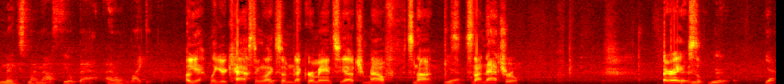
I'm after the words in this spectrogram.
makes my mouth feel bad. I don't like it. oh yeah, like you're casting like some necromancy out your mouth. It's not. Yeah. It's not natural. All right. But So, yeah,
